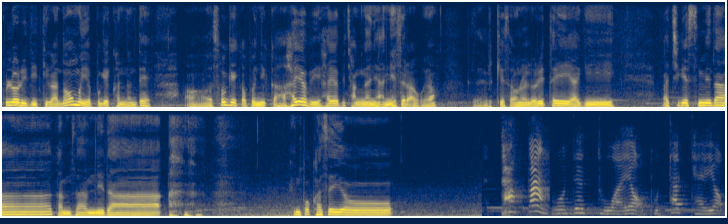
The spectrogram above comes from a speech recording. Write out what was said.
플로리디티가 너무 예쁘게 컸는데 어, 속에가 보니까 하엽이 하엽이 장난이 아니더라고요. 그래서 이렇게 해서 오늘 놀이터의 이야기 마치겠습니다. 감사합니다. 행복하세요. 구독, 좋아요 부탁해요.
